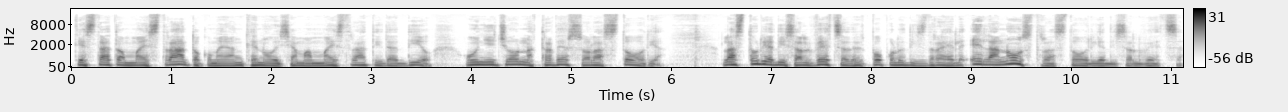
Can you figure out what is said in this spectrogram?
che è stato ammaestrato come anche noi siamo ammaestrati da Dio ogni giorno attraverso la storia. La storia di salvezza del popolo di Israele è la nostra storia di salvezza.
